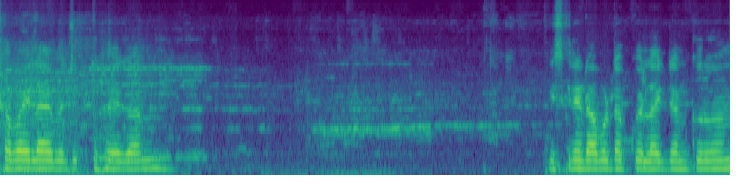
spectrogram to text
সবাই লাইভে যুক্ত হয়ে যান। স্ক্রিনে ডাবল ট্যাপ করে লাইক ডান করুন।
